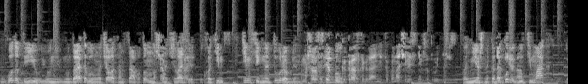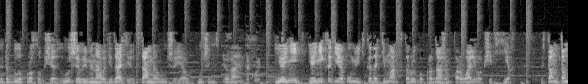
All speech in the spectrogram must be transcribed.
Года три, и он не, ну да, это было начало конца, а потом Сейчас, началась эпоха Тим, Тим Сигнатура, блин. Потому что рассвет был как раз, когда они только начали с ним сотрудничать. Конечно, когда Коби был Тимак, это было просто вообще лучшие времена в Адидасе, самое лучшее, я вот лучше не вспомню. Дизайн такой. И они, и они, кстати, я помню, когда Тимак второй по продажам порвали вообще всех. То есть там, там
